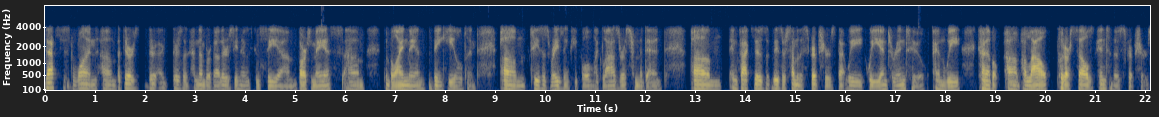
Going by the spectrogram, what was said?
that's just one. Um, but there's there there's a, a, number of others. You know, you can see um, Bartimaeus, um, the blind man, being healed, and um, Jesus raising people like Lazarus from the dead. Um, in fact, these are some of the scriptures that we we enter into, and we kind of um, allow put ourselves into those scriptures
